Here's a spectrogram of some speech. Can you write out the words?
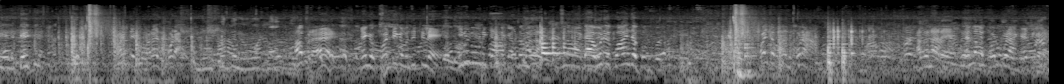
எனக்கு தெரிஞ்சு எங்க குழந்தைங்க வந்துட்டுலே. இனிமே உனக்கு கஷ்டம் கூப்பிடு குழந்தை வராது போடா. அதனால எல்லா பொறுப்பு நான் கேட்டுக்கிறேன்.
